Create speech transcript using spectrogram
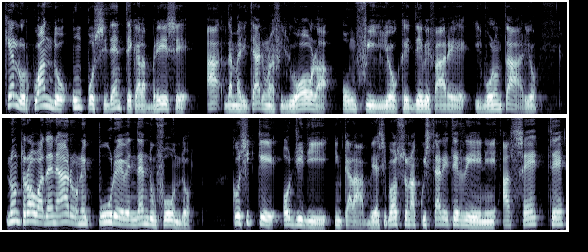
che allora quando un possidente calabrese ha da maritare una figliuola o un figlio che deve fare il volontario, non trova denaro neppure vendendo un fondo. Cosicché oggi in Calabria si possono acquistare terreni al 7,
